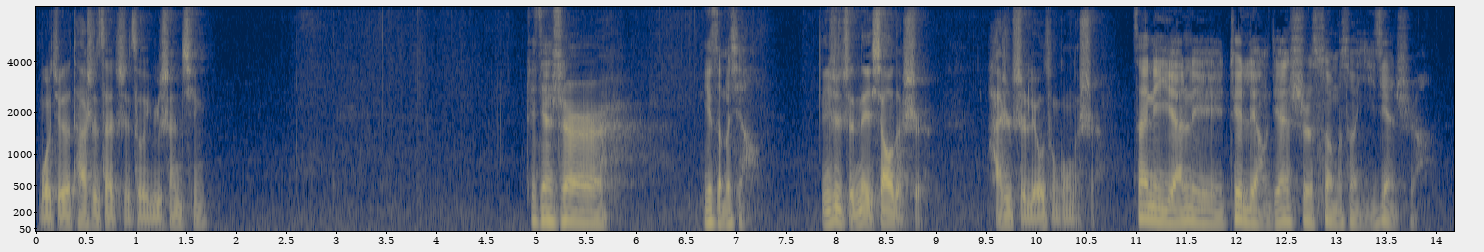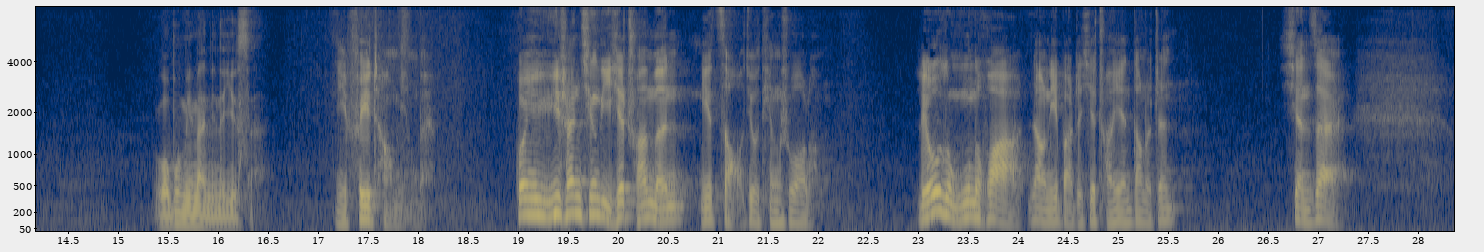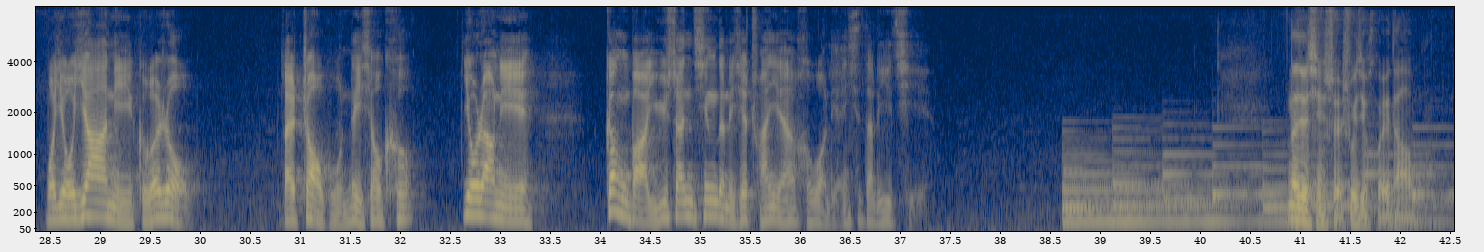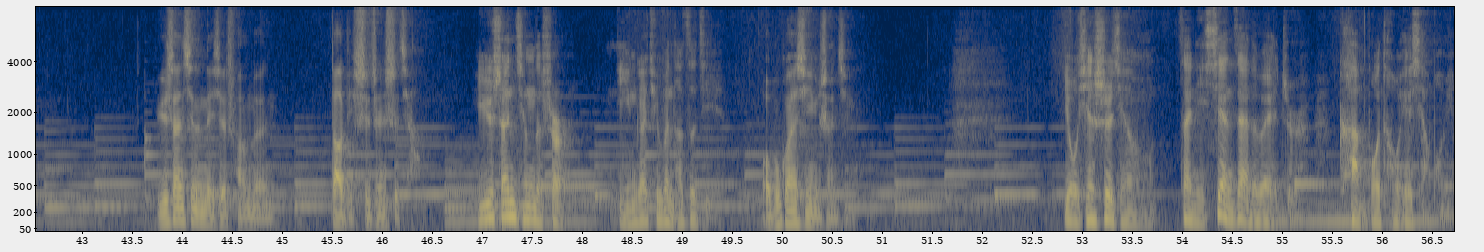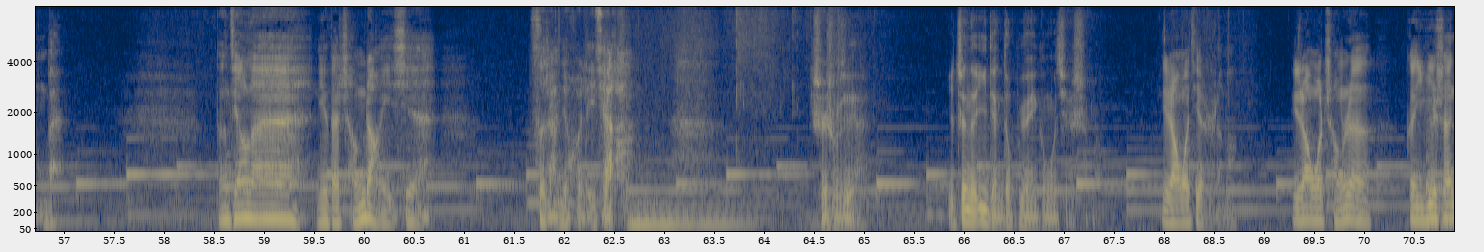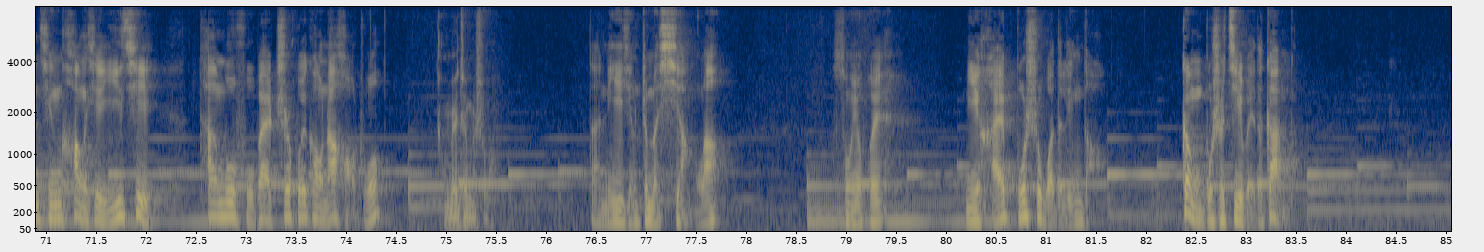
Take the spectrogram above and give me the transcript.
我觉得他是在指责于山青。这件事儿，你怎么想？您是指内销的事，还是指刘总工的事？在你眼里，这两件事算不算一件事啊？我不明白您的意思。你非常明白。关于于山青的一些传闻，你早就听说了。刘总工的话让你把这些传言当了真。现在，我又压你割肉，来照顾内销科，又让你更把于山青的那些传言和我联系在了一起。那就请水书记回答我：于山青的那些传闻，到底是真是假？于山青的事儿，你应该去问他自己。我不关心于山青。有些事情，在你现在的位置看不透也想不明白。等将来你再成长一些，自然就会理解了。沈书记，你真的一点都不愿意跟我解释吗？你让我解释什么？你让我承认跟于山青沆瀣一气，贪污腐败、吃回扣、拿好处？我没这么说。但你已经这么想了，宋运辉，你还不是我的领导，更不是纪委的干部。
